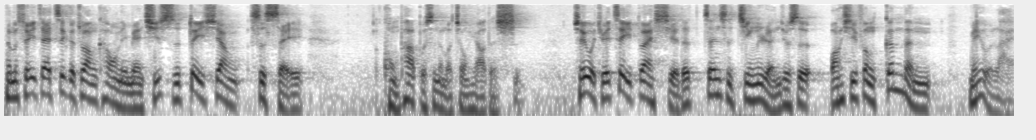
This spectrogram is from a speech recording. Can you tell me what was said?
那么，所以在这个状况里面，其实对象是谁，恐怕不是那么重要的事。所以，我觉得这一段写的真是惊人，就是王熙凤根本没有来。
